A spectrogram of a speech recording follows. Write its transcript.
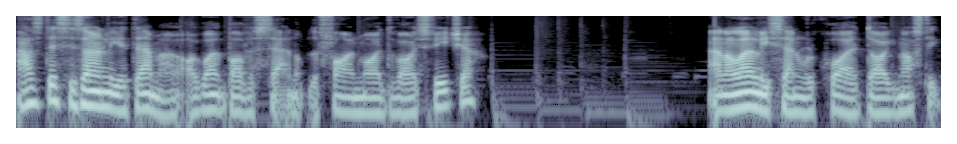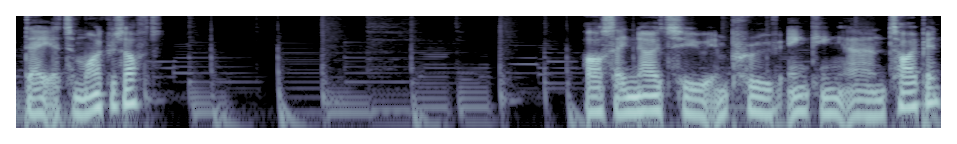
As this is only a demo, I won't bother setting up the Find My Device feature. And I'll only send required diagnostic data to Microsoft. I'll say no to improve inking and typing.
